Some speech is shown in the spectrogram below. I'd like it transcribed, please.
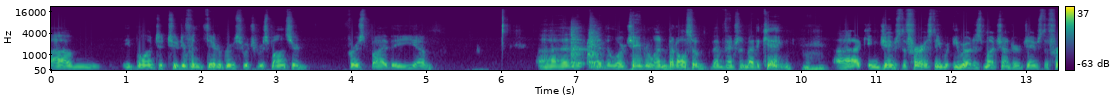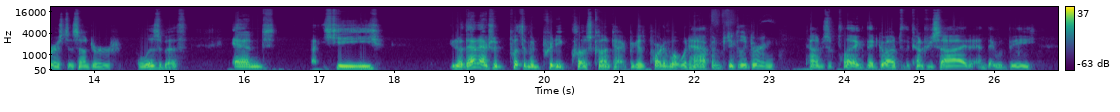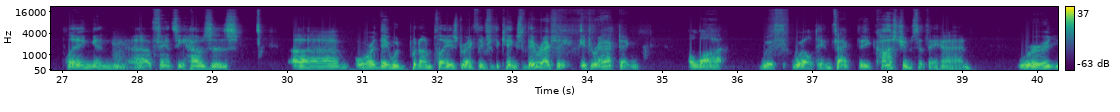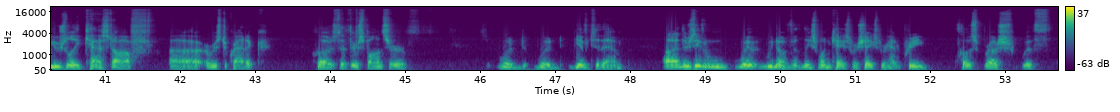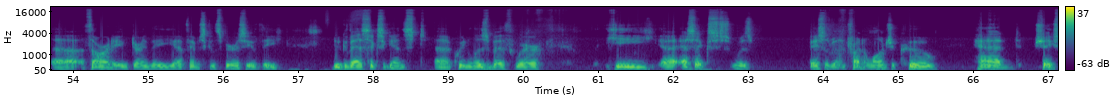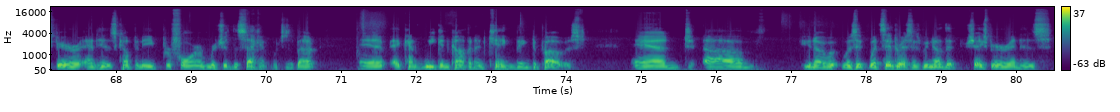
um, he belonged to two different theater groups, which were sponsored first by the um, uh, the Lord Chamberlain, but also eventually by the King, mm-hmm. uh, King James I. He, he wrote as much under James I as under Elizabeth. And he, you know, that actually put them in pretty close contact because part of what would happen, particularly during times of plague, they'd go out to the countryside and they would be playing in uh, fancy houses. Uh, or they would put on plays directly for the king. So they were actually interacting a lot with royalty. In fact, the costumes that they had were usually cast off uh, aristocratic clothes that their sponsor would would give to them. Uh, there's even we, we, know of at least one case where Shakespeare had a pretty close brush with uh, authority during the uh, famous conspiracy of the Duke of Essex against uh, Queen Elizabeth, where he uh, Essex was basically going to try to launch a coup had Shakespeare and his company perform Richard II, which is about a, a kind of weak, and incompetent king being deposed. And, um, you know, was it, what's interesting is we know that Shakespeare and his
